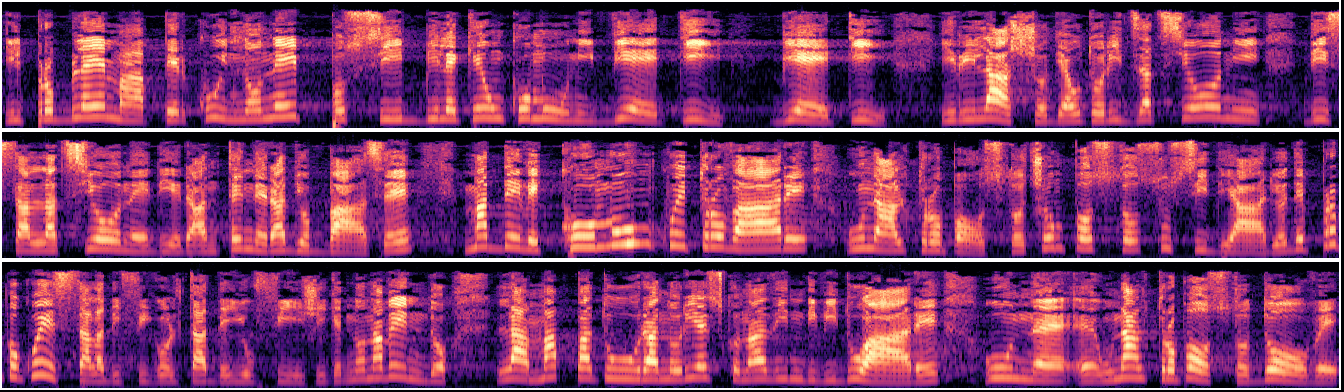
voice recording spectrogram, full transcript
il problema per cui non è possibile che un comune vieti, vieti il rilascio di autorizzazioni di installazione di antenne radiobase, ma deve comunque trovare un altro posto, cioè un posto sussidiario ed è proprio questa la difficoltà degli uffici che non avendo la mappatura non riescono ad individuare un, eh, un altro posto dove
